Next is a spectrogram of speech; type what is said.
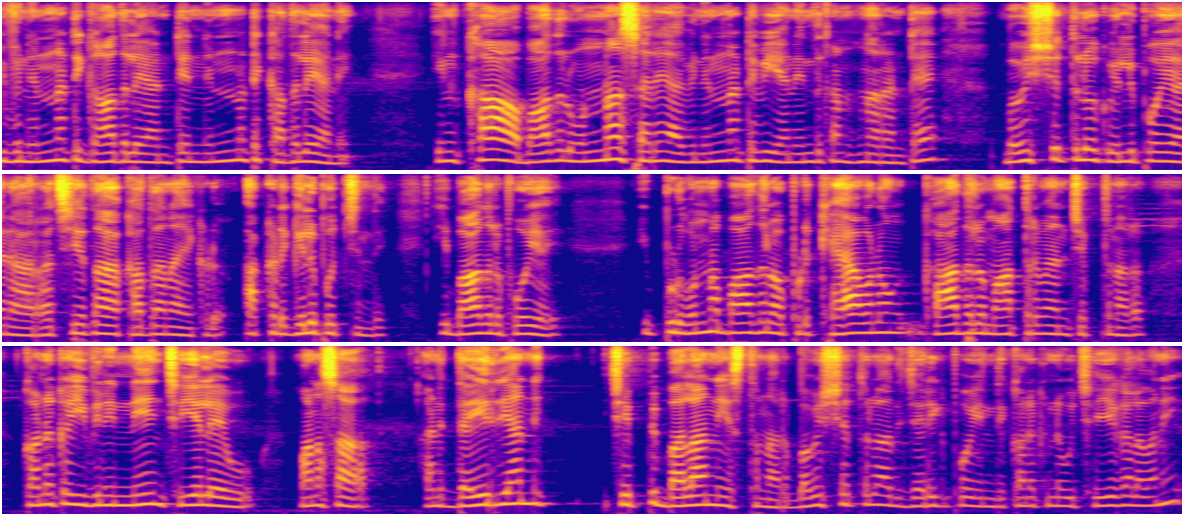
ఇవి నిన్నటి గాథలే అంటే నిన్నటి కథలే అని. ఇంకా ఆ బాధలు ఉన్నా సరే అవి నిన్నటివి అని ఎందుకు అంటున్నారంటే భవిష్యత్తులోకి వెళ్ళిపోయారు ఆ రచయిత కథానాయకుడు. అక్కడ గెలుపొచ్చింది. ఈ బాధలు పోయాయి. ఇప్పుడు ఉన్న బాధలు అప్పుడు కేవలం గాథలు మాత్రమే అని చెప్తున్నారు. కనుక ఇవి నిన్నేం చేయలేవు మనసా అని ధైర్యాన్ని చెప్పి బలాన్ని ఇస్తున్నారు. భవిష్యత్తులో అది జరిగిపోయింది. కనుక నువ్వు చేయగలవని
